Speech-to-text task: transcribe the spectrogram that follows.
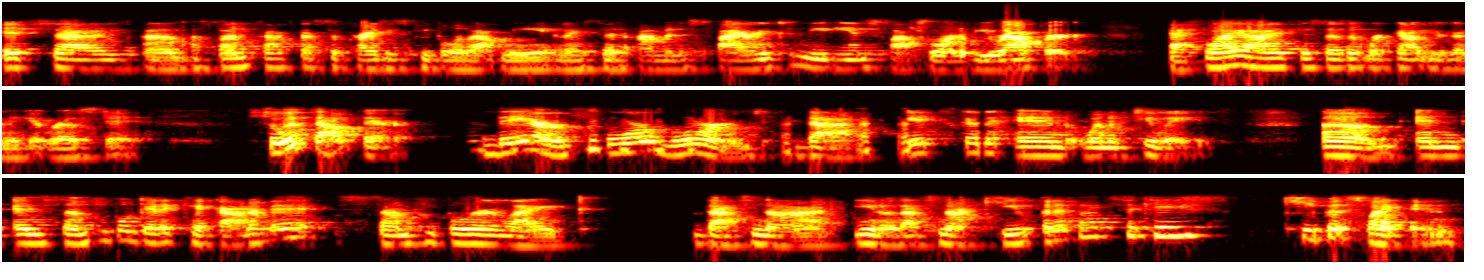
It says um, a fun fact that surprises people about me, and I said I'm an aspiring comedian slash wannabe rapper. FYI, if this doesn't work out, you're going to get roasted. So it's out there. They are forewarned that it's going to end one of two ways. Um, and and some people get a kick out of it. Some people are like, that's not you know that's not cute. But if that's the case, keep it swiping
